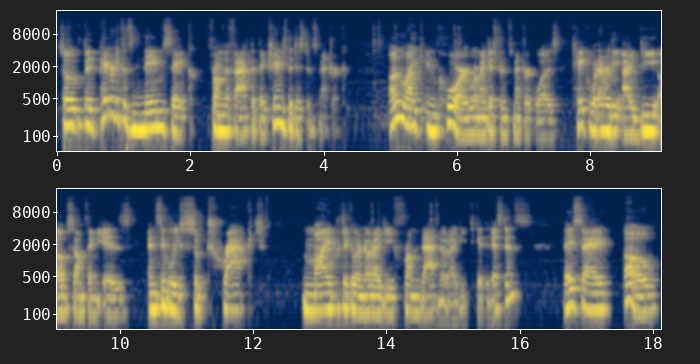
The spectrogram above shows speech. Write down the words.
So the paper gets its namesake from the fact that they changed the distance metric. Unlike in Chord, where my distance metric was take whatever the ID of something is and simply subtract my particular node ID from that node ID to get the distance, they say, oh,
